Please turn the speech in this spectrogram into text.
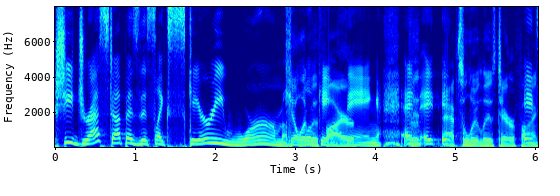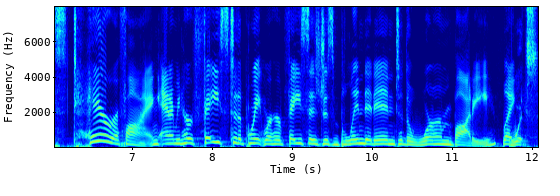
She dressed up as this like scary worm Kill it with looking fire. thing, and it, it Absolutely is terrifying. it's terrifying. And I mean, her face to the point where her face is just blended into the worm body. Like, What's-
